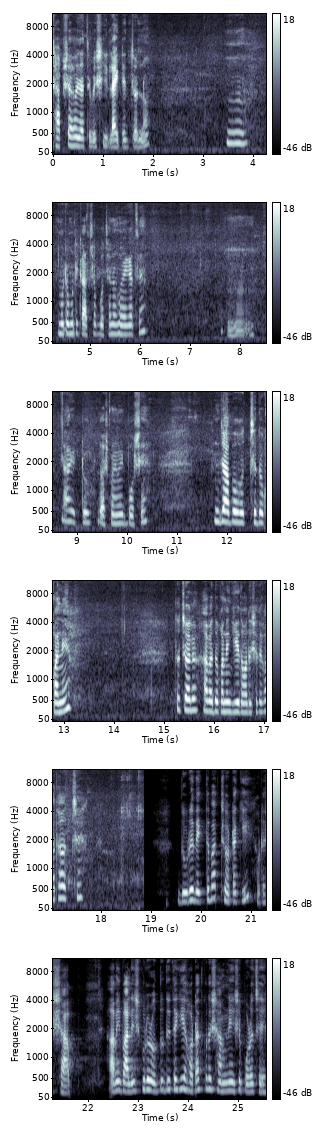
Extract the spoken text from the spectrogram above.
ঝাপসা হয়ে যাচ্ছে বেশি লাইটের জন্য। মোটামুটি কাজ সব গোছানো হয়ে গেছে। আর একটু দশ পনেরো মিনিট বসে। যাব হচ্ছে দোকানে। তো চলো, আবার দোকানে গিয়ে তোমাদের সাথে কথা হচ্ছে। দূরে দেখতে পাচ্ছ ওটা কি? ওটা সাপ। আমি বালিশগুলো রোদ্দুর দিতে গিয়ে হঠাৎ করে সামনে এসে পড়েছে।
